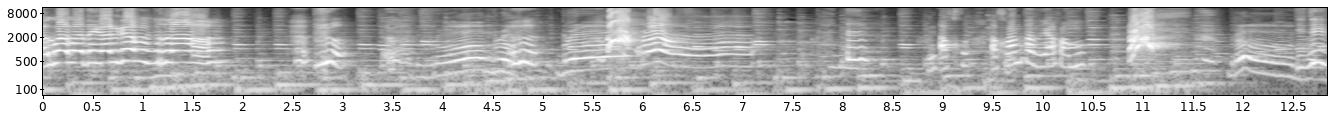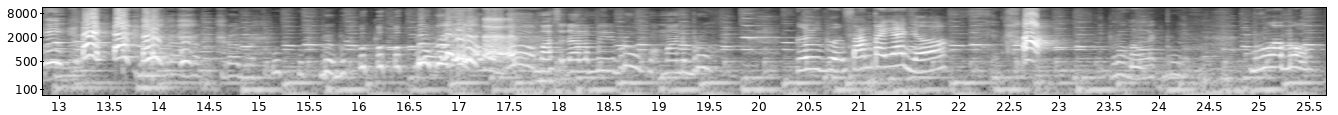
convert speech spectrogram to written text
Aku akan tinggal kamu bro. Bro, Aduh, Bro, Bro. Bro, Bro. aku aku antar ya kamu. Bro. Cici, cici. Eh, eh, eh. Bro, bro, bro. Uh, uh, Bro, bro. Bro, bro. Ya Allah, Bro, masuk dalam ini, Bro. Mana, Bro? Gue- gue santai aja. Ah, Bro, ngelek, Bro. bro abang.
